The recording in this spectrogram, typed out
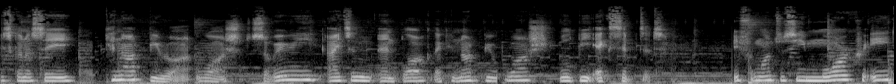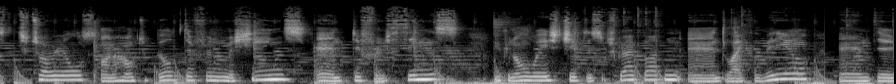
it's gonna say cannot be washed. So every item and block that cannot be washed will be accepted. If you want to see more create tutorials on how to build different machines and different things, you can always check the subscribe button and like the video. And uh,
